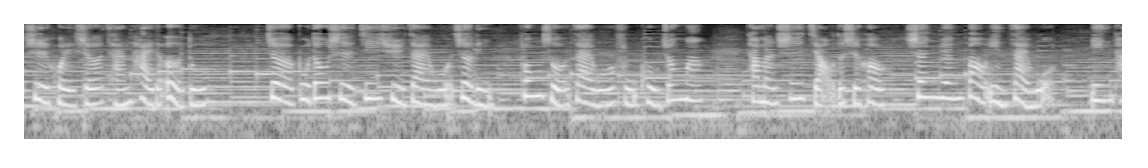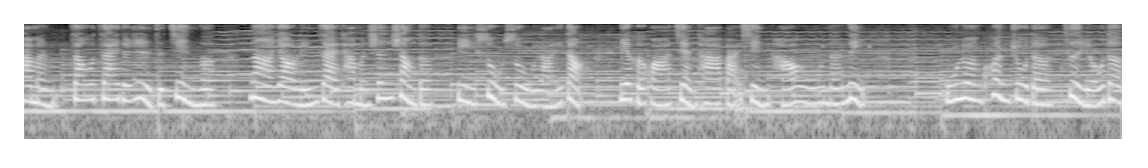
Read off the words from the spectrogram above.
是毁蛇残害的恶毒。这不都是积蓄在我这里，封锁在我府库中吗？他们失脚的时候，深渊报应在我，因他们遭灾的日子近了，那要临在他们身上的必速速来到。耶和华见他百姓毫无能力，无论困住的、自由的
